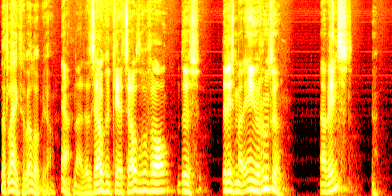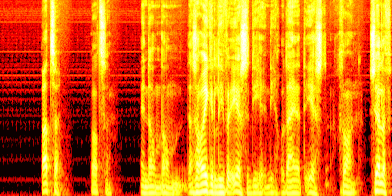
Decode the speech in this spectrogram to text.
Dat lijkt er wel op, ja. Ja, nou, dat is elke keer hetzelfde geval. Dus er is maar één route naar winst. Ja. Patsen. En dan, dan, dan zou ik het liever eerst, die, die gordijn het eerst gewoon zelf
